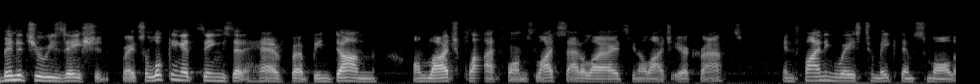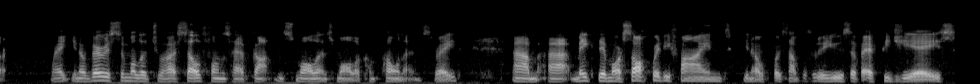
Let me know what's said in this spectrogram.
miniaturization, right? So looking at things that have uh, been done on large platforms, large satellites, you know, large aircraft, and finding ways to make them smaller right? You know, very similar to how cell phones have gotten smaller and smaller components, right? Um, uh, make them more software defined, you know, for example, through the use of FPGAs,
